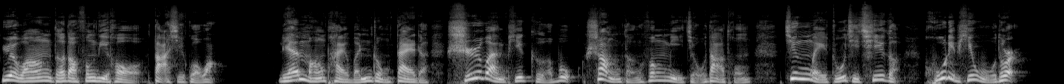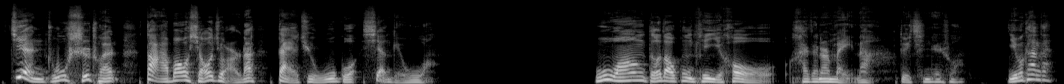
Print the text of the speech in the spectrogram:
越王得到封地后，大喜过望，连忙派文仲带着十万匹葛布、上等蜂蜜九大桶、精美竹器七个、狐狸皮五对、箭竹十船，大包小卷的带去吴国，献给吴王。吴王得到贡品以后，还在那儿美呢，对秦臣说：“你们看看，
